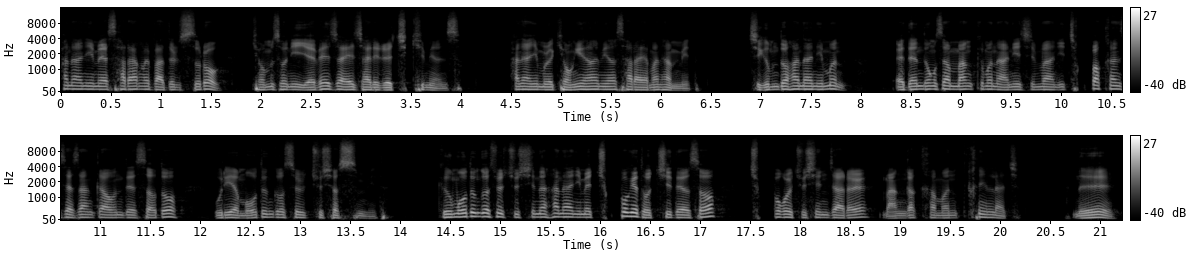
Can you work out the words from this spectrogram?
하나님의 사랑을 받을수록 겸손히 예배자의 자리를 지키면서 하나님을 경외하며 살아야만 합니다. 지금도 하나님은 에덴 동산만큼은 아니지만 이 척박한 세상 가운데서도 우리의 모든 것을 주셨습니다. 그 모든 것을 주시는 하나님의 축복에 도취되어서 축복을 주신 자를 망각하면 큰일 나죠. 늘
